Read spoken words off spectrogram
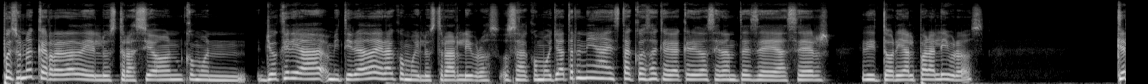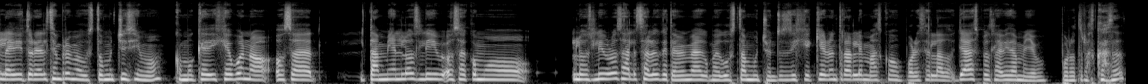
pues una carrera de ilustración, como en, yo quería, mi tirada era como ilustrar libros. O sea, como ya tenía esta cosa que había querido hacer antes de hacer editorial para libros que la editorial siempre me gustó muchísimo, como que dije, bueno, o sea, también los libros, o sea, como los libros es algo que también me, me, gusta mucho, entonces dije, quiero entrarle más como por ese lado. Ya después la vida me llevó por otras cosas,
